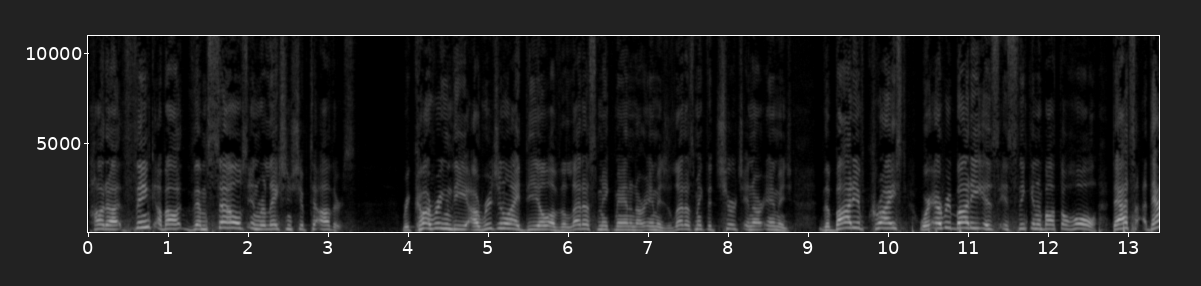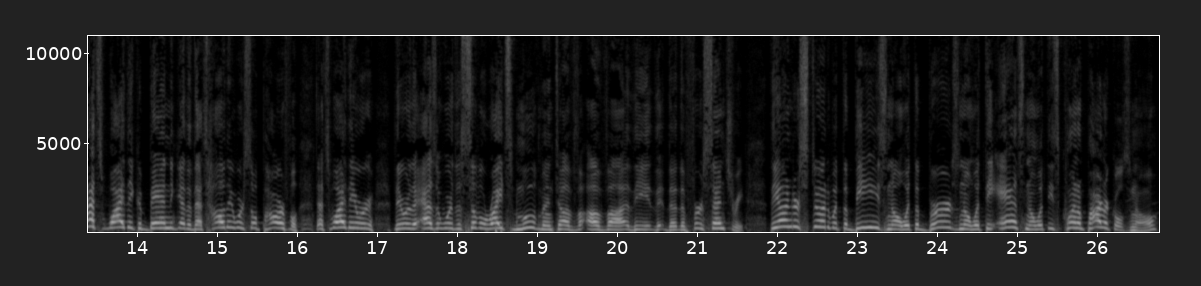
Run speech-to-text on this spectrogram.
how to think about themselves in relationship to others recovering the original ideal of the let us make man in our image, let us make the church in our image. The body of Christ, where everybody is, is thinking about the whole. That's, that's why they could band together. That's how they were so powerful. That's why they were, they were the, as it were, the civil rights movement of, of uh, the, the, the first century. They understood what the bees know, what the birds know, what the ants know, what these quantum particles know.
